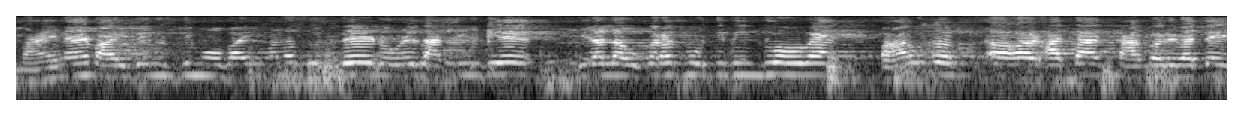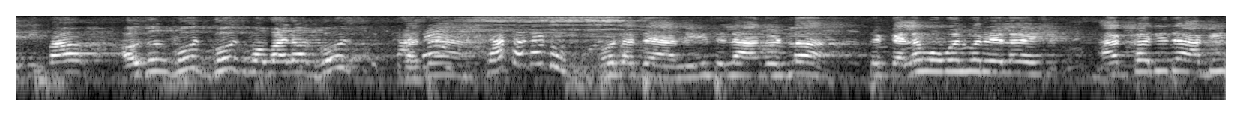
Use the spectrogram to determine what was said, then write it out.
नाही नाही बाईचे नुसती मोबाईल म्हणत तुझे डोळे जातील ते तिला लवकरच मोठी बिंदू हवाय पाहू अ- आता का करूया ते. पाव अजून घुस घुस मोबाईलवर घुस. तू हो तात्या मी तिला अंगठलं. ते केला मोबाईल मध्ये रेलाय अख्खा तिथे आधी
